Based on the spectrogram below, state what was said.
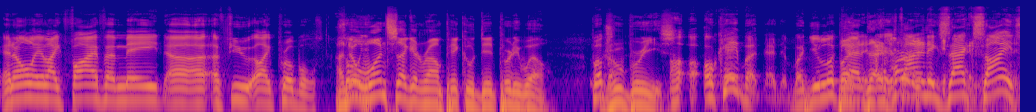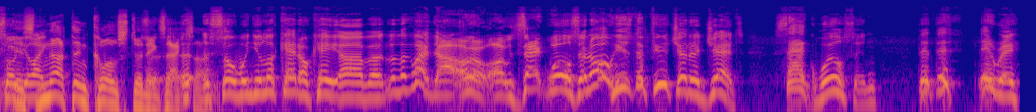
And only like five have made uh, a few like Pro Bowls. I So know one second round pick who did pretty well. But- Drew Brees. Uh, okay, but but you look But at it, it's not an exact science. So it's you're like, nothing close to an exact Uh, science. So when you look at okay, uh, look at uh, Zach Wilson. Oh, he's the future of the Jets. Zach Wilson. They they they,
